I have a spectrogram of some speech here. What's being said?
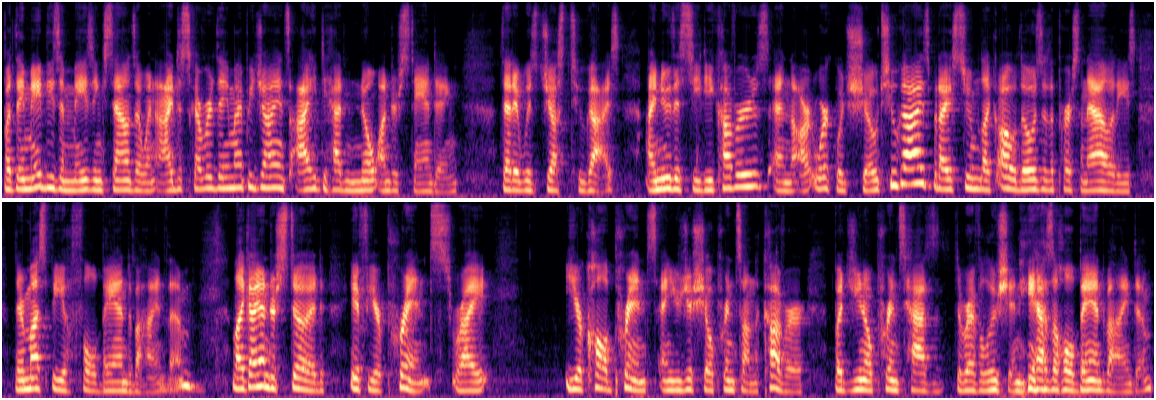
but they made these amazing sounds that when I discovered they might be giants, I had no understanding that it was just two guys. I knew the CD covers and the artwork would show two guys, but I assumed like, oh, those are the personalities. There must be a full band behind them. Like I understood if you're Prince, right? You're called Prince and you just show Prince on the cover, but you know Prince has the revolution. He has a whole band behind him.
